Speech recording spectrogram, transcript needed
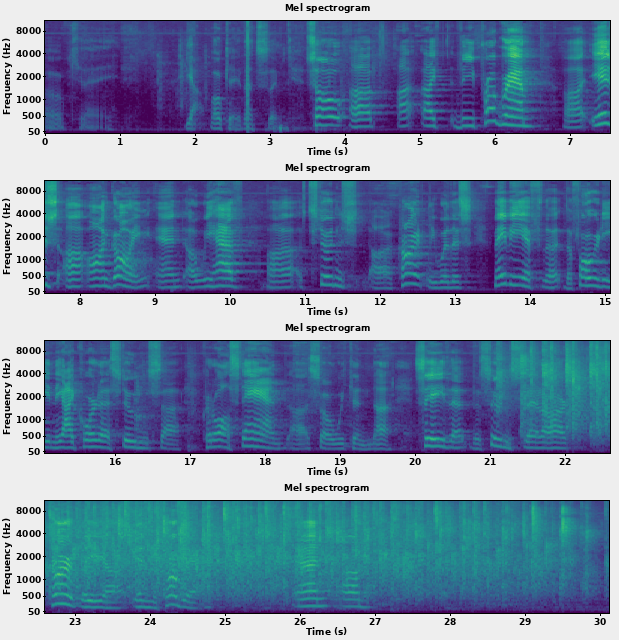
okay. Yeah, okay, that's. So uh, I, I, the program uh, is uh, ongoing, and we have students currently with us. Maybe if the, the Fogarty and the I-Corda students could all stand uh, so we can uh, see that the students that are currently uh, in the program. And um,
